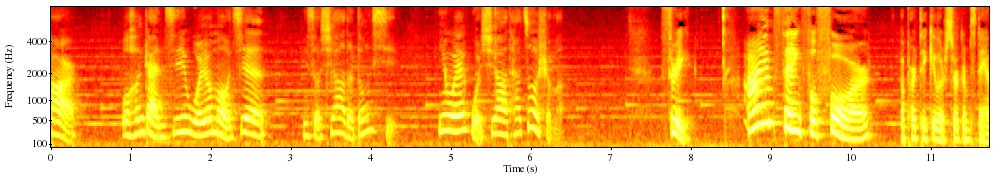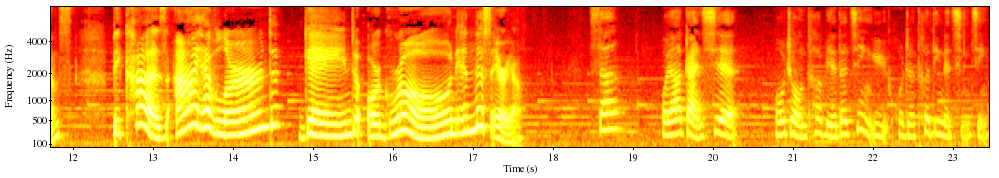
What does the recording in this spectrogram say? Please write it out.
二，我很感激我有某件你所需要的东西，因为我需要它做什么。 3. I am thankful for a particular circumstance because I have learned, gained, or grown in this area. 三，我要感谢某种特别的境遇或者特定的情景，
